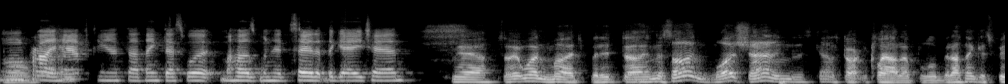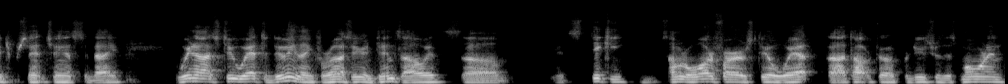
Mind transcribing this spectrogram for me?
Mm, probably half tenth. I think that's what my husband had said that the gauge had. Yeah, so it wasn't much, but it uh, and the sun was shining. It's kind of starting to cloud up a little bit. I think it's fifty percent chance today. We're not. It's too wet to do anything for us here in Tensas. It's uh, it's sticky. Some of the water fur is still wet. I talked to a producer this morning.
